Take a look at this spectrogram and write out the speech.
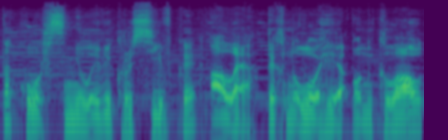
також сміливі кросівки, але технологія On Cloud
